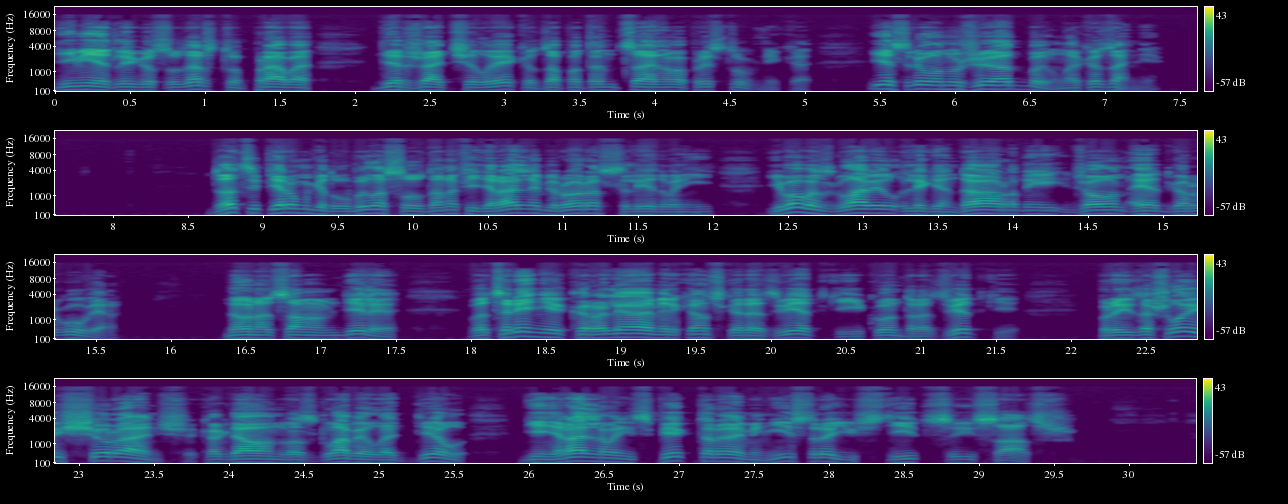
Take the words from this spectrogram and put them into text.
Имеет ли государство право держать человека за потенциального преступника, если он уже отбыл наказание? В 21 году было создано Федеральное бюро расследований. Его возглавил легендарный Джон Эдгар Гувер. Но на самом деле воцарение короля американской разведки и контрразведки произошло еще раньше, когда он возглавил отдел генерального инспектора министра юстиции САСШ.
